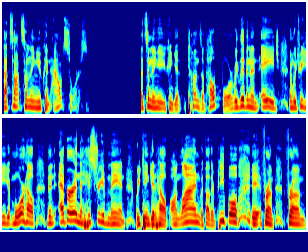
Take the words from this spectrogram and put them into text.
that's not something you can outsource. That's something that you can get tons of help for. We live in an age in which we can get more help than ever in the history of man. We can get help online with other people, eh, from, from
